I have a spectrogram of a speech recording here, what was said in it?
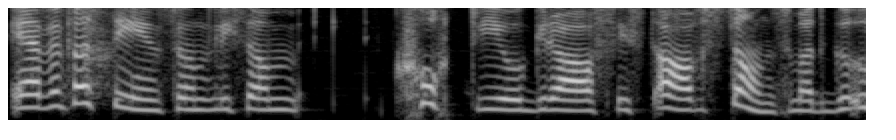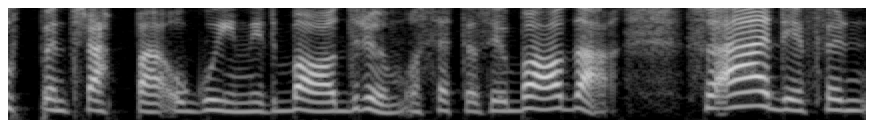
även fast det är en sån liksom kort geografiskt avstånd som att gå upp en trappa och gå in i ett badrum och sätta sig och bada så är det för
